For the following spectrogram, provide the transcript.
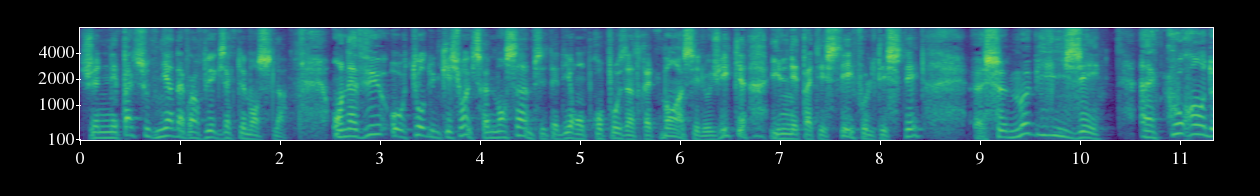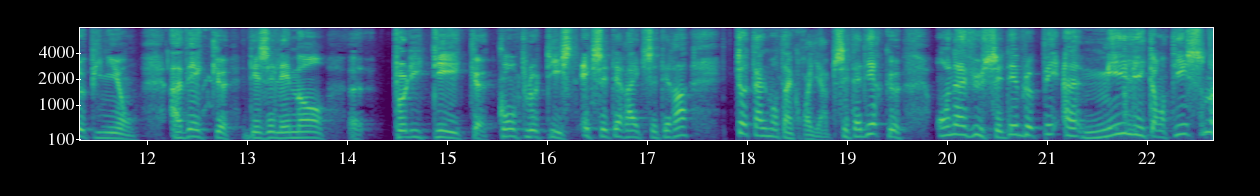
je n'ai pas le souvenir d'avoir vu exactement cela. On a vu autour d'une question extrêmement simple, c'est-à-dire on propose un traitement assez logique, il n'est pas testé, il faut le tester, euh, se mobiliser un courant d'opinion avec des éléments euh, politiques, complotistes, etc., etc., totalement incroyable. C'est-à-dire que on a vu se développer un militantisme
